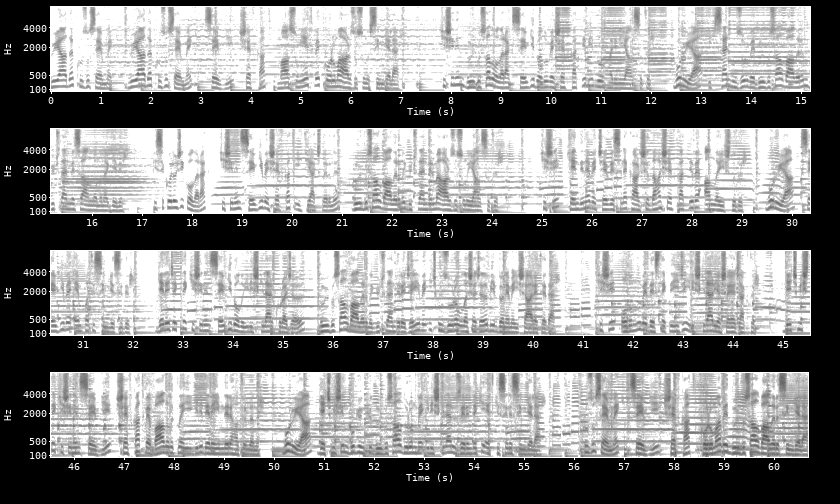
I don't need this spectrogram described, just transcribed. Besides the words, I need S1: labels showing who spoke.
S1: Rüyada kuzu sevmek. Rüyada kuzu sevmek, sevgi, şefkat, masumiyet ve koruma arzusunu simgeler. Kişinin duygusal olarak sevgi dolu ve şefkatli bir ruh halini yansıtır. Bu rüya, içsel huzur ve duygusal bağların güçlenmesi anlamına gelir. Psikolojik olarak, kişinin sevgi ve şefkat ihtiyaçlarını, duygusal bağlarını güçlendirme arzusunu yansıtır. Kişi, kendine ve çevresine karşı daha şefkatli ve anlayışlıdır. Bu rüya, sevgi ve empati simgesidir. Gelecekte kişinin sevgi dolu ilişkiler kuracağı, duygusal bağlarını güçlendireceği ve iç huzura ulaşacağı bir döneme işaret eder. Kişi, olumlu ve destekleyici ilişkiler yaşayacaktır. Geçmişte kişinin sevgi, şefkat ve bağlılıkla ilgili deneyimleri hatırlanır. Bu rüya, geçmişin bugünkü duygusal durum ve ilişkiler üzerindeki etkisini simgeler. Kuzu sevmek, sevgi, şefkat, koruma ve duygusal bağları simgeler.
